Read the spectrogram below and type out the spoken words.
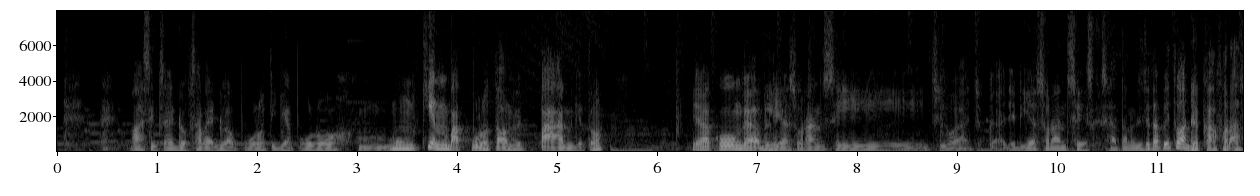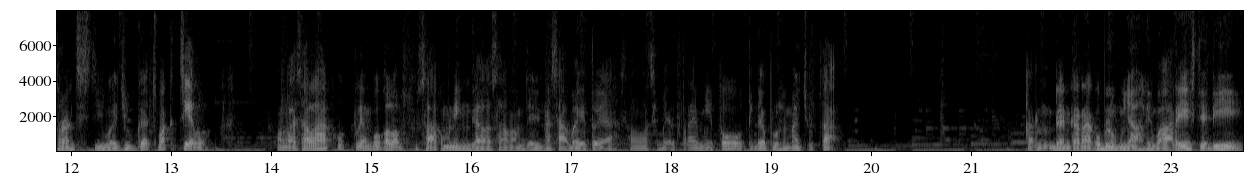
masih bisa hidup sampai 20, 30, mungkin 40 tahun depan gitu Ya aku nggak beli asuransi jiwa juga, jadi asuransi kesehatan aja. Tapi itu ada cover asuransi jiwa juga, cuma kecil. Kalau nggak salah aku klaimku kalau misal aku meninggal selama menjadi nasabah itu ya, selama masih bayar premi itu 35 juta. Karena, dan karena aku belum punya ahli waris, jadi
